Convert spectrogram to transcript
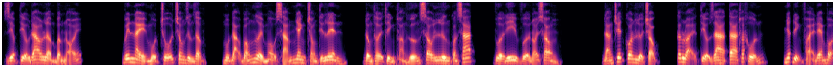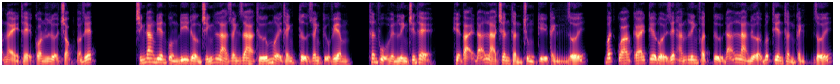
Diệp tiểu đao lẩm bẩm nói. Bên này một chỗ trong rừng rậm, một đạo bóng người màu xám nhanh chóng tiến lên, đồng thời thỉnh thoảng hướng sau lưng quan sát, vừa đi vừa nói xong đáng chết con lựa chọc, các loại tiểu gia ta thoát khốn, nhất định phải đem bọn này thể con lựa chọc toàn giết. Chính đang điên cuồng đi đường chính là doanh gia thứ mười thánh tử doanh cửu viêm, thân phụ huyền linh chiến thể, hiện tại đã là chân thần trung kỳ cảnh giới, bất quá cái kia đổi giết hắn linh phật tử đã là nửa bước thiên thần cảnh giới,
